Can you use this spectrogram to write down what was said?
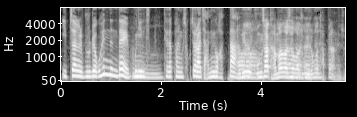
입장을 물으려고 했는데 본인이 음. 대답하는 거 적절하지 않은 것 같다. 본인은 아. 공사 다 망하셔가지고 아, 아, 이런 거 아. 답변 안 해줘.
